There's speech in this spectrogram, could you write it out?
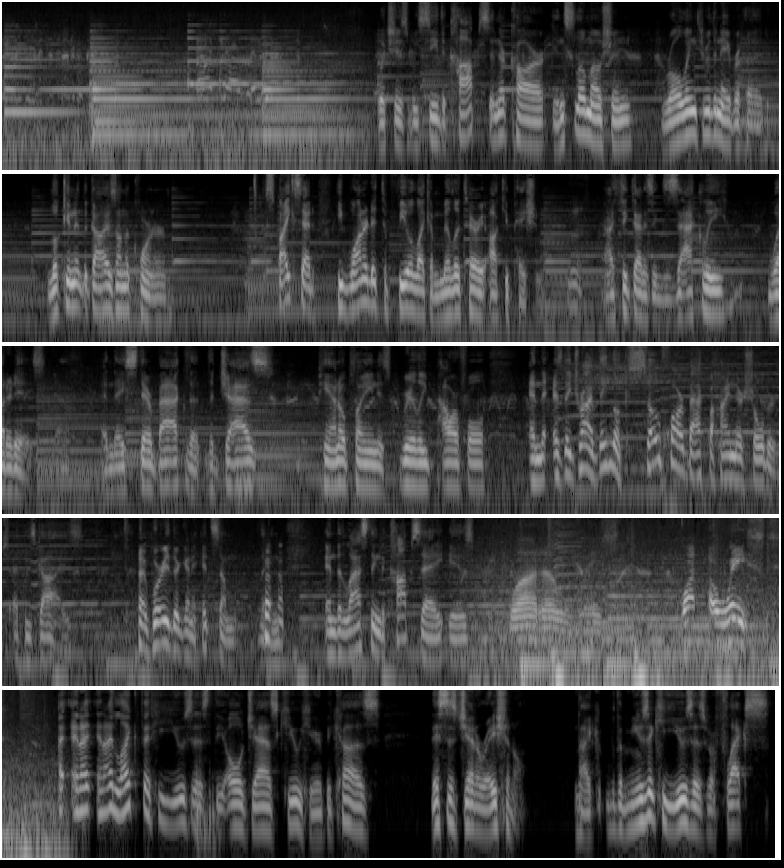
Which is we see the cops in their car in slow motion, rolling through the neighborhood, looking at the guys on the corner. Spike said he wanted it to feel like a military occupation. Hmm. I think that is exactly what it is. And they stare back. The, the jazz piano playing is really powerful. And th- as they drive, they look so far back behind their shoulders at these guys. I worry they're going to hit something. and the last thing the cops say is, What a waste. What a waste. I, and I and I like that he uses the old jazz cue here because this is generational. Like the music he uses reflects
